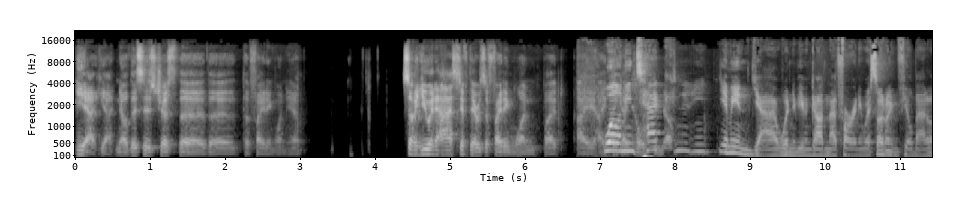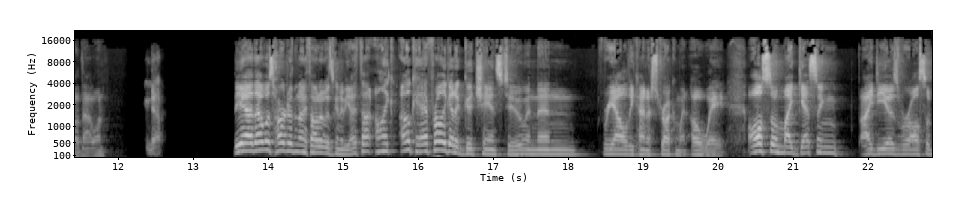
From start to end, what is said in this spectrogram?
Yeah, yeah. No, this is just the the the fighting one. Yeah. So you had asked if there was a fighting one, but I. I well, I mean, told you no. I mean, yeah, I wouldn't have even gotten that far anyway, so I don't even feel bad about that one. No. Yeah, that was harder than I thought it was going to be. I thought, I'm like, okay, I probably got a good chance to, and then reality kind of struck and went, oh wait. Also, my guessing ideas were also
